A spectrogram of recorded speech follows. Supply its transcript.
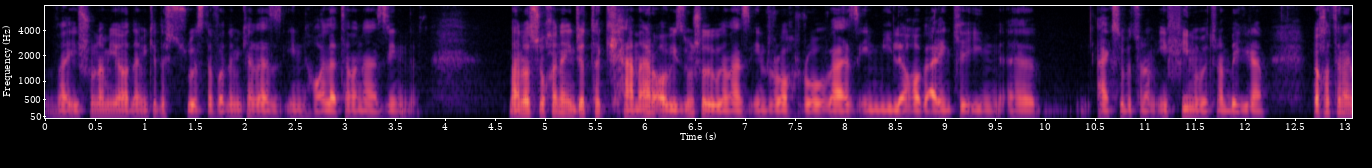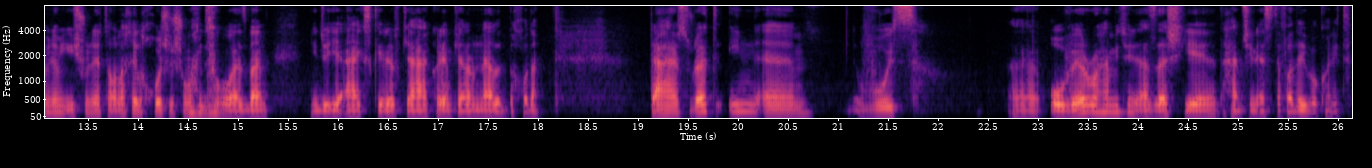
و ایشون هم یه آدمی که داشت سوء استفاده می‌کرد از این حالت من از این من راست شوخه اینجا تا کمر آویزون شده بودم از این راه رو و از این میله ها برای اینکه این عکس رو بتونم این فیلم رو بتونم بگیرم. به خاطر همینم ایشون احتمالا خیلی خوشش اومد و از من اینجا یه عکس گرفت که هر کاری هم کردم نداد به خودم. در هر صورت این وایس اوور رو هم می‌تونید ازش یه همچین استفاده بکنید.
